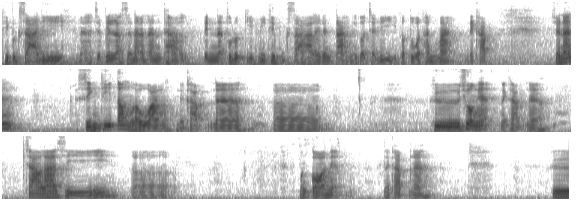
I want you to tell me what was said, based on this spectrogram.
ที่ปรึกษาดีนะจะเป็นลักษณะนั้นถ้าเป็นนักธุรกิจมีที่ปรึกษาอะไรต่างๆเนี่ยก็จะดีต่อตัวท่านมากนะครับ ฉะนั้นสิ่งที่ต้องระวังนะครับนะคือช่วงเนี้ยนะครับนะ ชาวราศีมังกรเนี่ยนะครับนะคือ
